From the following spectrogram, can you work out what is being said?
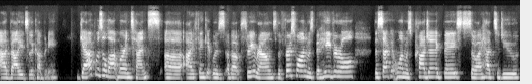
add value to the company. Gap was a lot more intense. Uh, I think it was about three rounds. The first one was behavioral. The second one was project based. So I had to do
